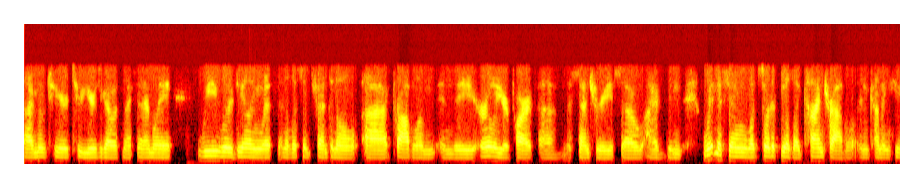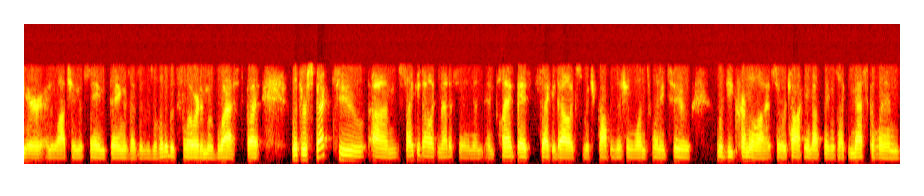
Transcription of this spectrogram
i moved here two years ago with my family we were dealing with an illicit fentanyl uh, problem in the earlier part of the century. So I've been witnessing what sort of feels like time travel in coming here and watching the same things as it was a little bit slower to move west. But with respect to um, psychedelic medicine and, and plant based psychedelics, which Proposition 122 would decriminalize, so we're talking about things like mescaline,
